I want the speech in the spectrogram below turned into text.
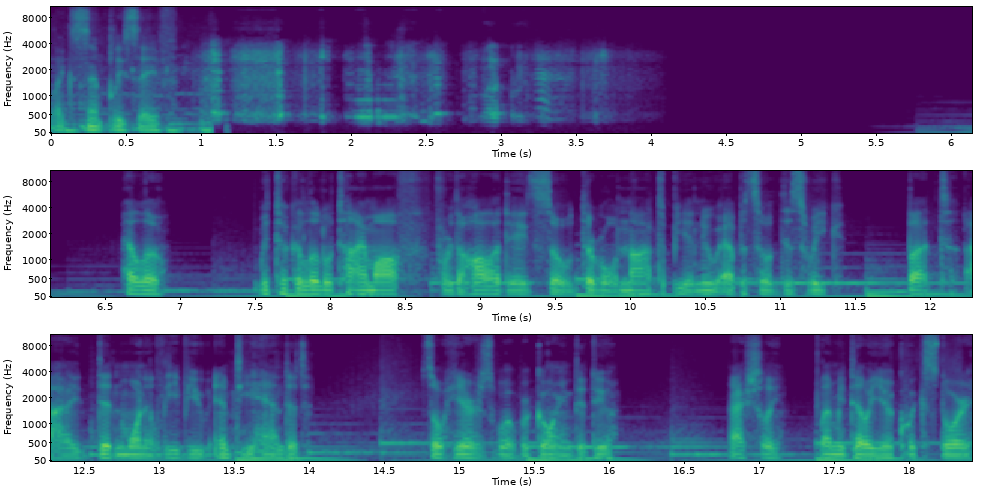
like SimpliSafe. Hello. We took a little time off for the holidays, so there will not be a new episode this week. But I didn't want to leave you empty handed. So here's what we're going to do. Actually, let me tell you a quick story.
